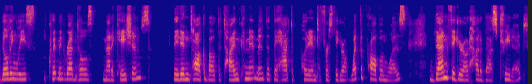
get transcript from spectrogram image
building lease, equipment rentals, medications. They didn't talk about the time commitment that they had to put in to first figure out what the problem was, then figure out how to best treat it.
